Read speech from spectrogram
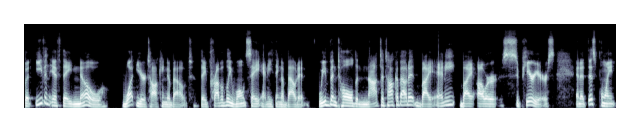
but even if they know what you're talking about, they probably won't say anything about it. We've been told not to talk about it by any by our superiors. And at this point,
